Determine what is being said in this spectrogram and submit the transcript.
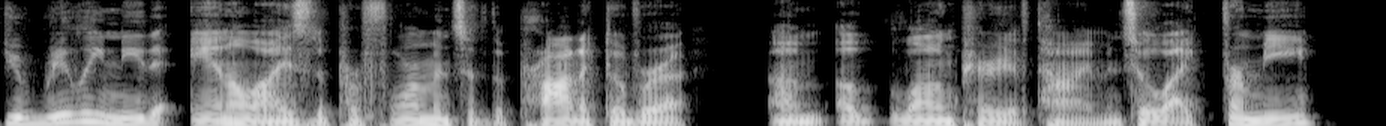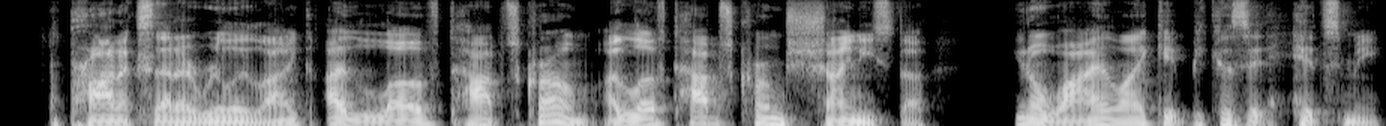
you really need to analyze the performance of the product over a, um, a long period of time and so like for me products that I really like. I love Topps Chrome. I love Topps Chrome shiny stuff. You know why I like it? Because it hits me.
